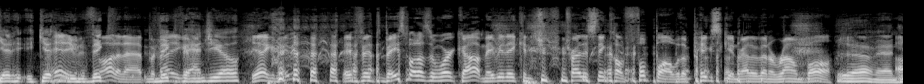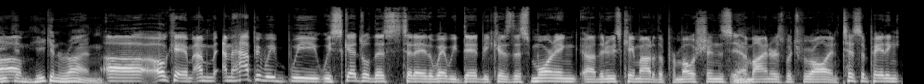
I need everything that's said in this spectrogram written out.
get get I even Vic, thought of that, but Vic now you gotta- Fangio. Yeah, maybe if it, baseball doesn't work out, maybe they can tr- try this thing called football with a pigskin rather than a round ball. Yeah, man, he can he can run. Uh, okay, I'm, I'm I'm happy we, we we scheduled this today the way we did because this morning uh, the news came out of the promotions in Yeah. the minors, which we were all anticipating.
